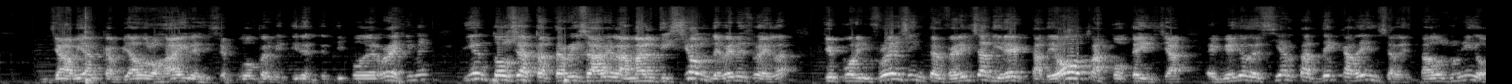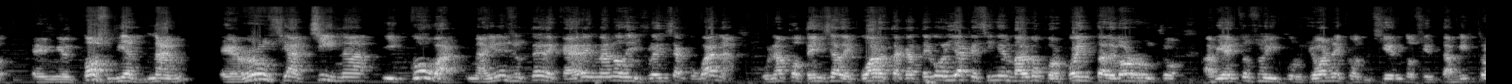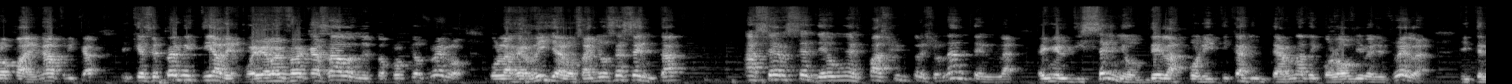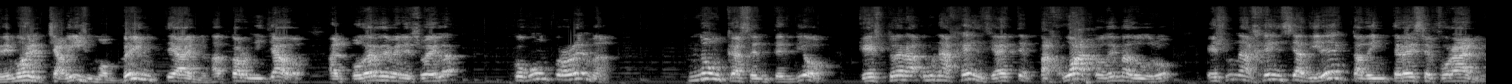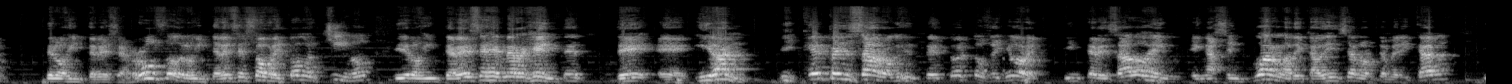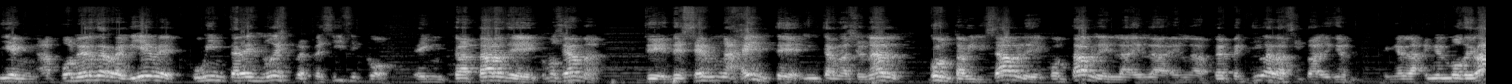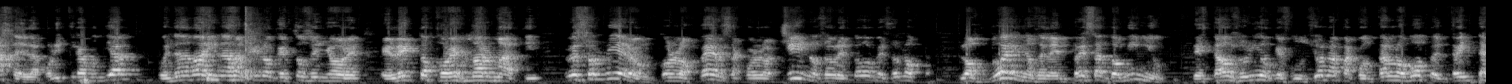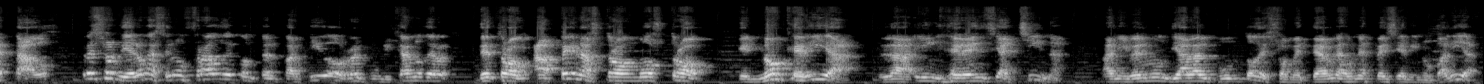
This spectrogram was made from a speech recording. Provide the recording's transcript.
ya habían cambiado los aires y se pudo permitir este tipo de régimen, y entonces hasta aterrizar en la maldición de Venezuela, que por influencia e interferencia directa de otras potencias, en medio de cierta decadencia de Estados Unidos, en el post-Vietnam, eh, Rusia, China y Cuba. Imagínense ustedes caer en manos de influencia cubana, una potencia de cuarta categoría que sin embargo por cuenta de los rusos había hecho sus incursiones con 100, 200 mil tropas en África y que se permitía, después de haber fracasado en nuestro propio suelo con la guerrilla de los años 60, hacerse de un espacio impresionante en, la, en el diseño de las políticas internas de Colombia y Venezuela y tenemos el chavismo 20 años atornillado al poder de Venezuela con un problema. Nunca se entendió que esto era una agencia, este pajuato de Maduro es una agencia directa de intereses foráneos, de los intereses rusos, de los intereses sobre todo chinos y de los intereses emergentes de eh, Irán. ¿Y qué pensaron de todos estos señores interesados en, en acentuar la decadencia norteamericana? y en poner de relieve un interés nuestro específico en tratar de, ¿cómo se llama?, de, ser un agente internacional contabilizable, contable en la, en la, en la perspectiva de la situación, en el, en, el, modelaje de la política mundial, pues nada más y nada menos que estos señores electos por Smart Mati resolvieron con los persas, con los chinos, sobre todo que son los, dueños de la empresa Dominion, de Estados Unidos que funciona para contar los votos en 30 estados, resolvieron hacer un fraude contra el Partido Republicano de, de Trump. Apenas Trump mostró que no quería la injerencia china a nivel mundial al punto de someterle a una especie de minusvalía.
